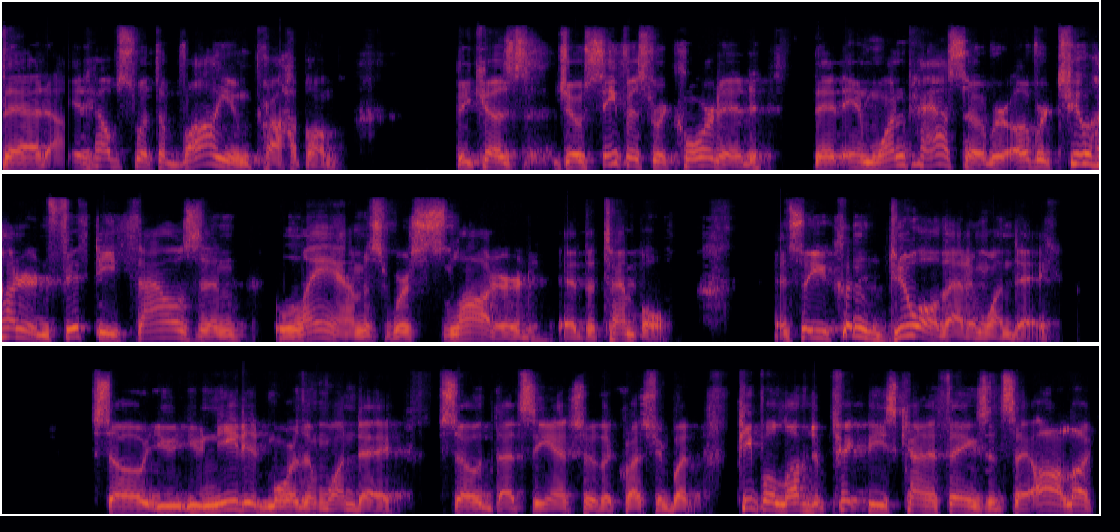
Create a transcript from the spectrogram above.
that it helps with the volume problem. Because Josephus recorded that in one Passover, over 250,000 lambs were slaughtered at the temple. And so you couldn't do all that in one day. So you you needed more than one day. So that's the answer to the question. But people love to pick these kind of things and say, "Oh, look,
